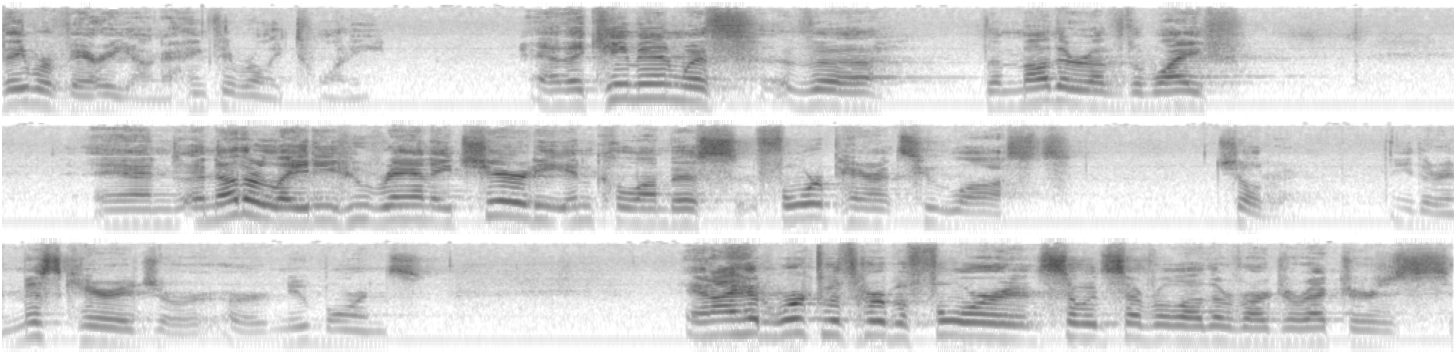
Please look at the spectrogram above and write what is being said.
they were very young. I think they were only 20. And they came in with the, the mother of the wife and another lady who ran a charity in Columbus for parents who lost children, either in miscarriage or, or newborns. And I had worked with her before, and so had several other of our directors.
